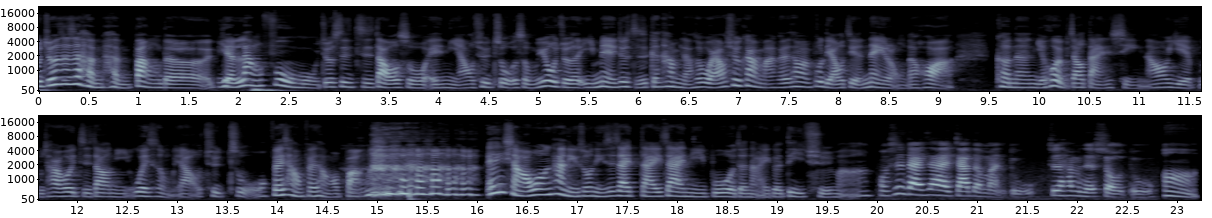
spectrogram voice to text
我觉得这是很很棒的，也让父母就是知道说，哎，你要去做什么，因为我觉得一面就只是跟他们讲说我要去干嘛，可是他们不了解内容的话。可能也会比较担心，然后也不太会知道你为什么要去做，非常非常的棒。哎、欸，想要问问看，你说你是在待在尼泊尔的哪一个地区吗？我是待在加德满都，就是他们的首都。嗯，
